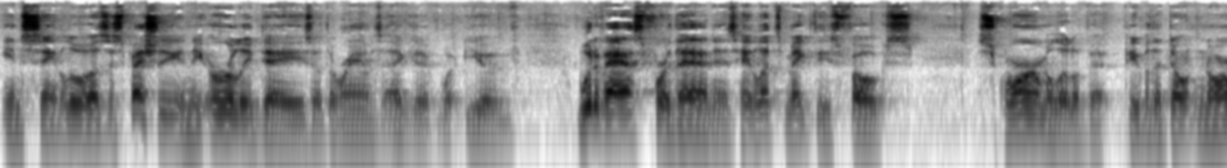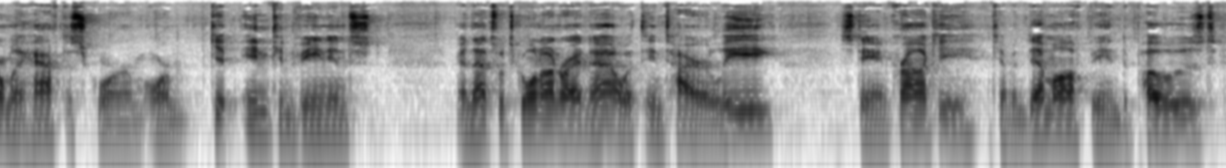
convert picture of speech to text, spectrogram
in St. Louis, especially in the early days of the Rams exit, what you would have asked for then is, hey, let's make these folks squirm a little bit. People that don't normally have to squirm or get inconvenienced. And that's what's going on right now with the entire league. Stan Kroenke, Kevin Demoff being deposed,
